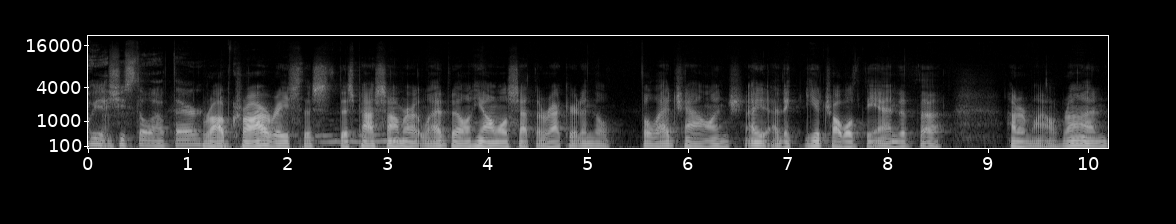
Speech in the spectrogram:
Oh yeah, she's still out there. Rob Krar raced this this past summer at Leadville and he almost set the record in the the lead challenge. I, I think he had trouble at the end of the hundred mile run,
